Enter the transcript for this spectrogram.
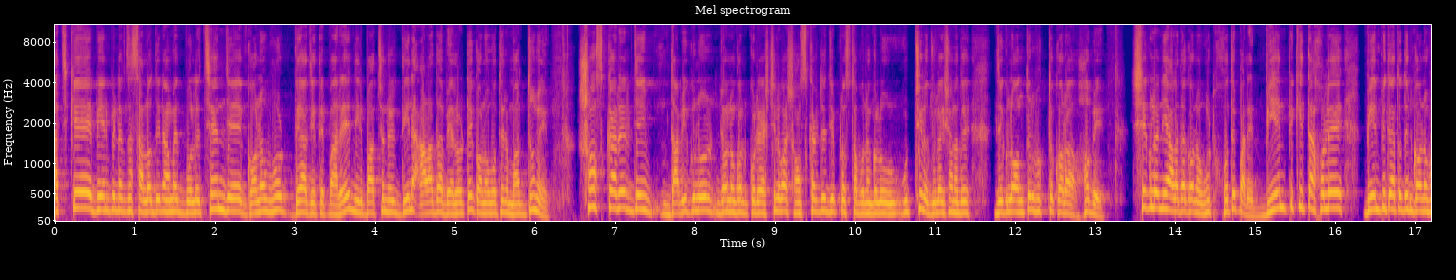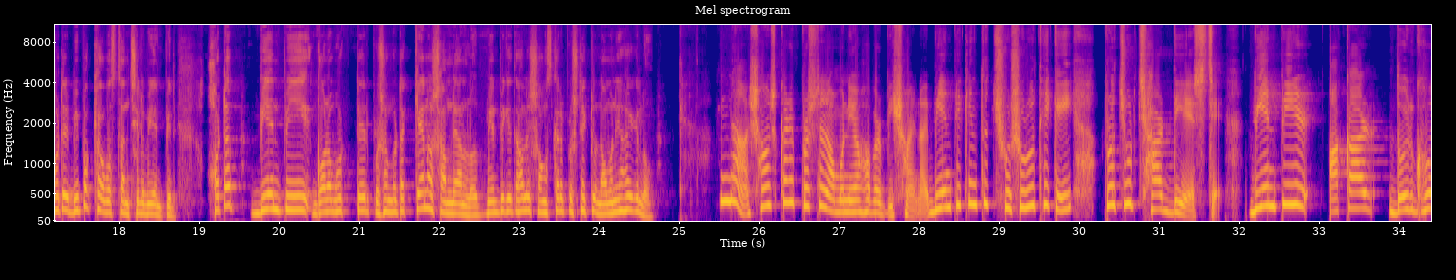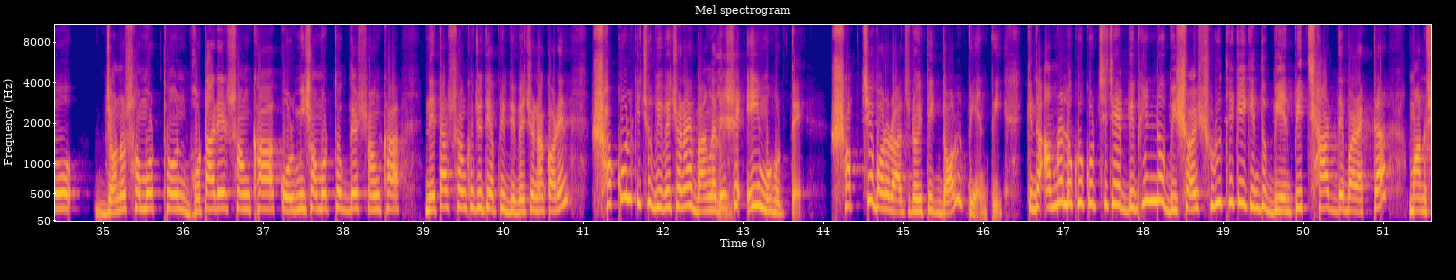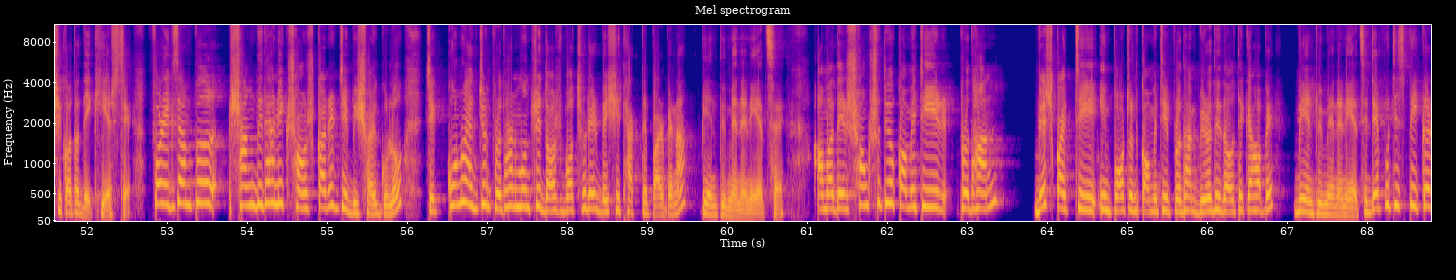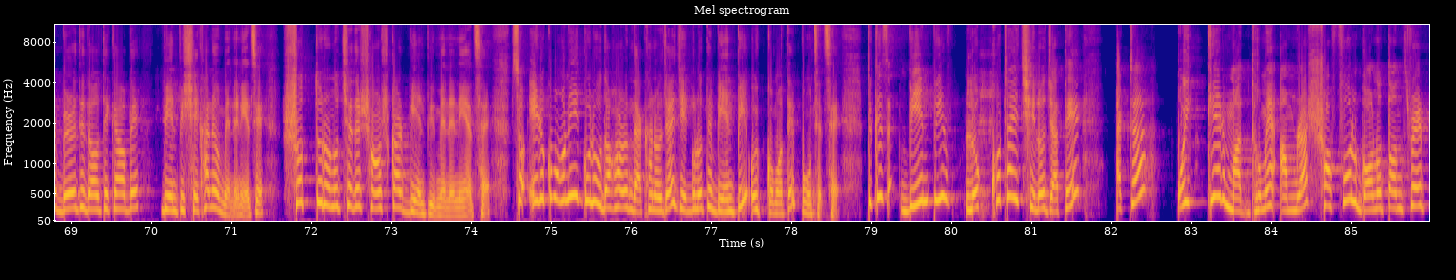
আজকে বিএনপি নেতা সালাউদ্দিন আহমেদ বলেছেন যে গণভোট দেওয়া যেতে পারে, নির্বাচনের দিন আলাদা ব্যালটে গণভোটের মাধ্যমে। সংস্কারের যেই দাবিগুলো জনগণ করে আসছিল বা সংস্কারের যে প্রস্তাবনাগুলো উঠছিল জুলাই সনদে যেগুলো অন্তর্ভুক্ত করা হবে, সেগুলো নিয়ে আলাদা গণভোট হতে পারে। বিএনপি কি তাহলে বিএনপি তো এতদিন গণভোটের বিপক্ষে অবস্থান ছিল বিএনপির? হঠাৎ বিএনপি গণভোটের প্রসঙ্গটা কেন সামনে আনলো? বিএনপি কি তাহলে সংস্কারের প্রশ্নে একটু নমনীয় হয়ে গেল? না, সংস্কারের প্রশ্নে নমনীয় হবার বিষয় নয়। বিএনপি কিন্তু শুরু থেকেই প্রচুর ছাড় দিয়ে এসছে। বিএনপির আকার, দৈর্ঘ্য, জনসমর্থন, ভোটারের সংখ্যা, কর্মী সমর্থকদের সংখ্যা, নেতার সংখ্যা যদি আপনি বিবেচনা করেন, সকল কিছু বিবেচনায় বাংলাদেশে এই মুহূর্তে সবচেয়ে বড় রাজনৈতিক দল বিএনপি কিন্তু আমরা লক্ষ্য করছি যে বিভিন্ন বিষয় শুরু থেকেই কিন্তু বিএনপি ছাড় দেবার একটা মানসিকতা দেখিয়ে এসছে। ফর এক্সাম্পল সাংবিধানিক সংস্কারের যে বিষয়গুলো, যে কোনো একজন প্রধানমন্ত্রী দশ বছরের বেশি থাকতে পারবে না বিএনপি মেনে নিয়েছে। আমাদের সংসদীয় কমিটির প্রধান বেশ কয়েকটি ইম্পর্টেন্ট কমিটির প্রধান বিরোধী দল থেকে হবে বিএনপি মেনে নিয়েছে। ডেপুটি স্পিকার বিরোধী দল থেকে হবে বিএনপি সেখানেও মেনে নিয়েছে। সত্তর অনুচ্ছেদের সংস্কার বিএনপি মেনে নিয়েছে। সো এরকম অনেকগুলো উদাহরণ দেখানো যায় যেগুলোতে বিএনপি ঐক্যমতে পৌঁছেছে। বিকজ বিএনপির লক্ষ্যটাই ছিল যাতে একটা ঐক্যের মাধ্যমে আমরা সফল গণতন্ত্রের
